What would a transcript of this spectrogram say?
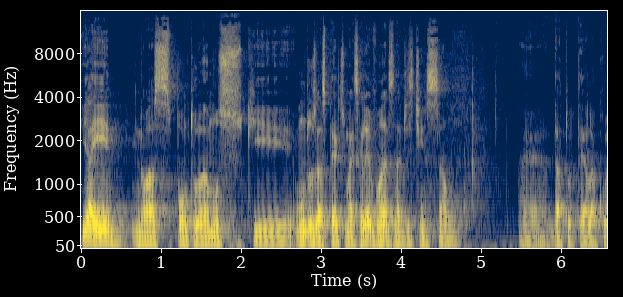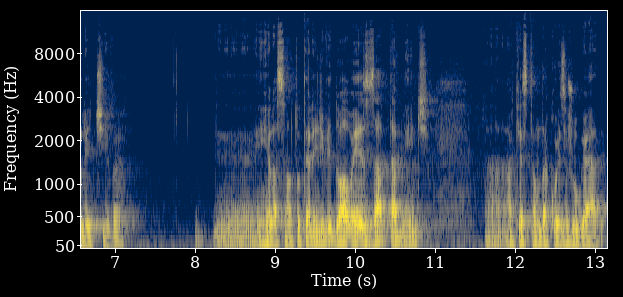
E aí nós pontuamos que um dos aspectos mais relevantes na distinção é, da tutela coletiva é, em relação à tutela individual é exatamente a, a questão da coisa julgada.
